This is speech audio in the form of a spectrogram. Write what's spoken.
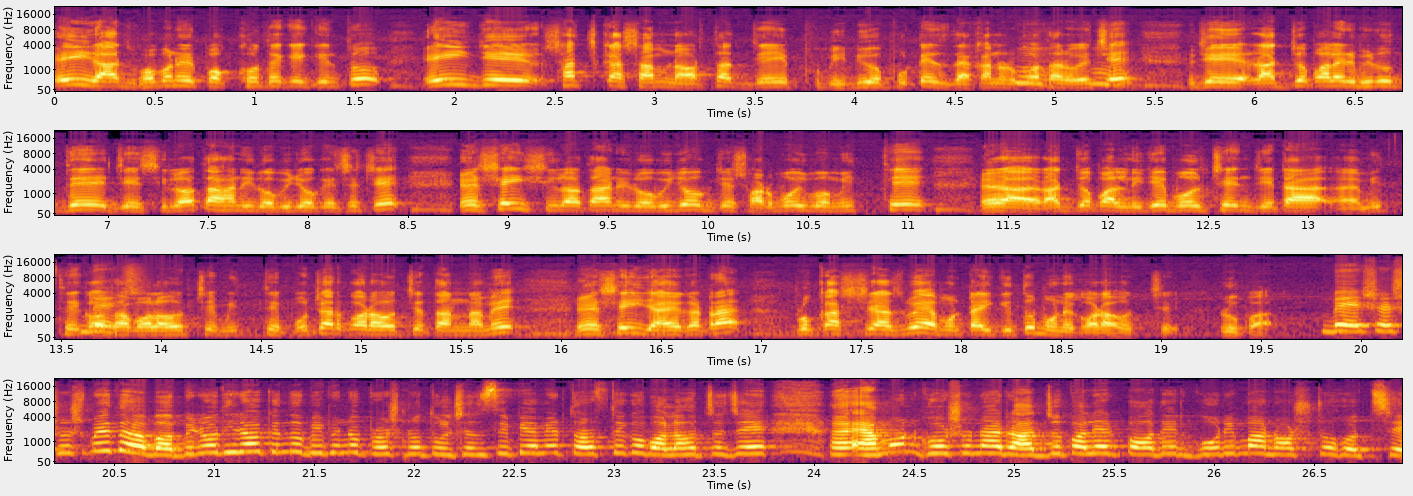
এই রাজভবনের পক্ষ থেকে কিন্তু এই যে সাচকা সামনা অর্থাৎ যে ভিডিও ফুটেজ দেখানোর কথা রয়েছে যে রাজ্যপালের বিরুদ্ধে যে শ্লীলতাহানির অভিযোগ এসেছে সেই শ্লীলতাহানির অভিযোগ যে সর্বৈব মিথ্যে রাজ্যপাল নিজে বলছেন যেটা মিথ্যে কথা বলা হচ্ছে মিথ্যে প্রচার করা হচ্ছে তার নামে সেই জায়গাটা প্রকাশ্যে আসবে এমনটাই কিন্তু মনে করা হচ্ছে। রূপা। বেশ সুস্মিত বিরোধীরাও কিন্তু বিভিন্ন প্রশ্ন তুলছেন। সিপিএম এর তরফ থেকে বলা হচ্ছে যে এমন ঘোষণা রাজ্যপালের পদের গরিমা নষ্ট হচ্ছে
